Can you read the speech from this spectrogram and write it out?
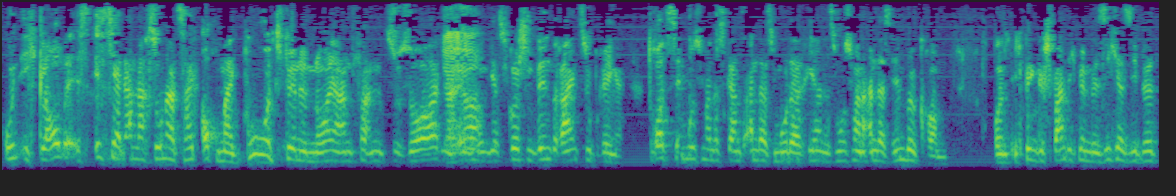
Und ich glaube, es ist ja dann nach so einer Zeit auch mal gut für einen Neuanfang zu sorgen Ja, ja. und jetzt frischen Wind reinzubringen. Trotzdem muss man das ganz anders moderieren, das muss man anders hinbekommen. Und ich bin gespannt, ich bin mir sicher, sie wird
